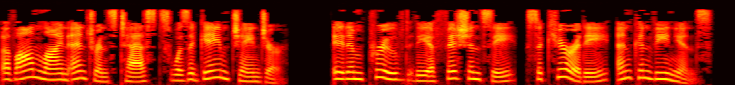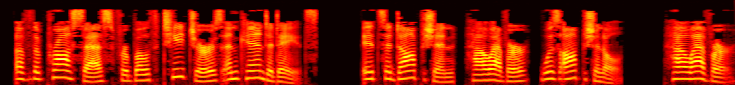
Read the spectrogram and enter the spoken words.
of online entrance tests was a game changer. It improved the efficiency, security, and convenience of the process for both teachers and candidates. Its adoption, however, was optional. However,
